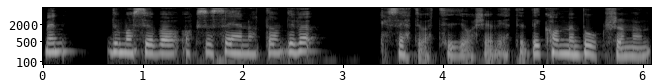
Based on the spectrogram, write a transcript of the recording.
Men då måste jag bara också säga något om, det var, jag säger att det var tio år sedan, jag vet det, det kom en bok från någon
